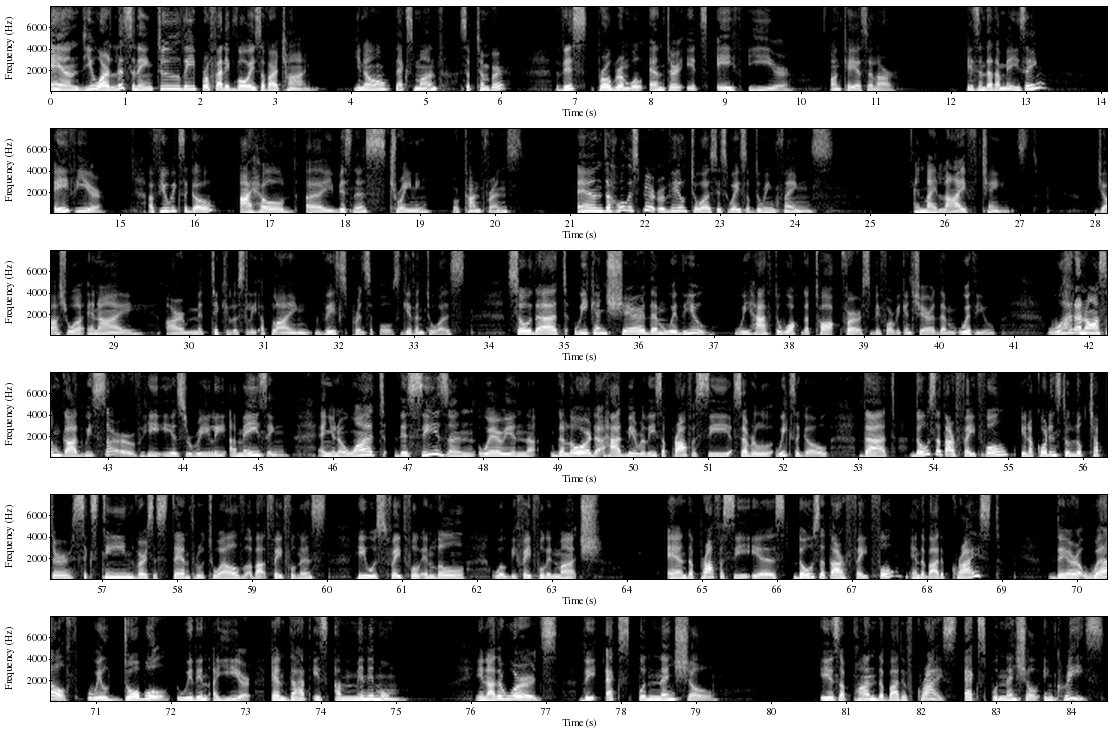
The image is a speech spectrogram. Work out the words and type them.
and you are listening to the prophetic voice of our time. You know, next month, September, this program will enter its eighth year on KSLR. Isn't that amazing? Eighth year. A few weeks ago, I held a business training or conference, and the Holy Spirit revealed to us His ways of doing things. And my life changed. Joshua and I are meticulously applying these principles given to us so that we can share them with you. We have to walk the talk first before we can share them with you. What an awesome God we serve. He is really amazing. And you know what? This season, wherein the Lord had me release a prophecy several weeks ago, that those that are faithful, in accordance to Luke chapter 16, verses 10 through 12, about faithfulness, he was faithful in little will be faithful in much. And the prophecy is those that are faithful in the body of Christ, their wealth will double within a year, and that is a minimum. In other words, the exponential is upon the body of Christ, exponential increase.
